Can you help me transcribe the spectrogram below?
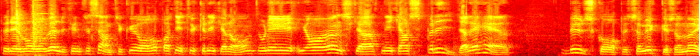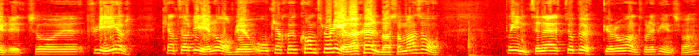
För det var väldigt intressant tycker jag. Hoppas ni tycker likadant. Och ni, jag önskar att ni kan sprida det här budskapet så mycket som möjligt. Så eh, fler kan ta del av det och kanske kontrollera själva som man sa. På internet och böcker och allt vad det finns va.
